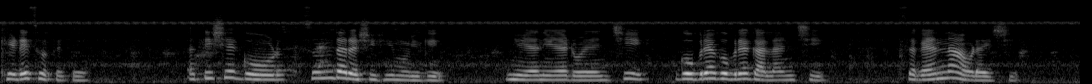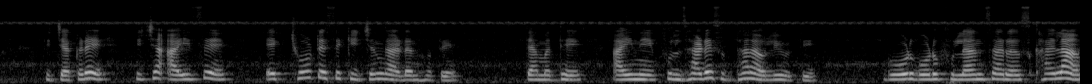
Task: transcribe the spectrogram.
खेडेच होते ते. अतिशय गोड सुंदर अशी ही मुलगी. निळ्या निळ्या डोळ्यांची गोबऱ्या गोबऱ्या गालांची सगळ्यांना आवडायची. तिच्याकडे तिच्या आईचे एक छोटेसे किचन गार्डन होते. त्यामध्ये आईने फुलझाडेसुद्धा लावली होती. गोड गोड फुलांचा रस खायला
